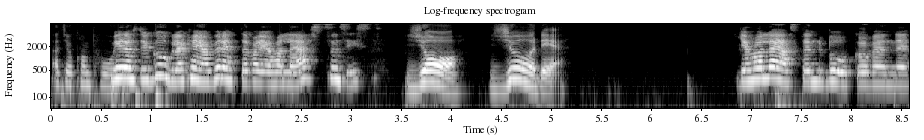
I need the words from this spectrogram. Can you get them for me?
att jag kom på medan det. du googlar kan jag berätta vad jag har läst sen sist. Ja, gör det! Jag har läst en bok av en, eh,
